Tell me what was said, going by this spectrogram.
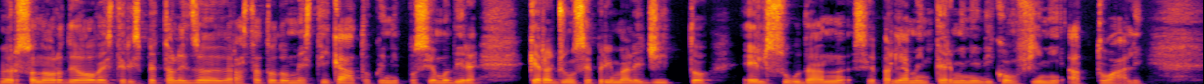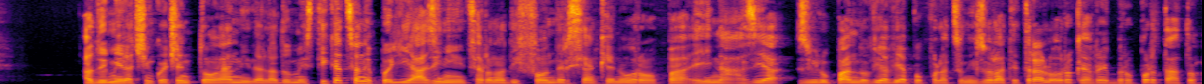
verso nord e ovest rispetto alle zone dove era stato domesticato, quindi possiamo dire che raggiunse prima l'Egitto e il Sudan, se parliamo in termini di confini attuali. A 2500 anni dalla domesticazione poi gli asini iniziarono a diffondersi anche in Europa e in Asia, sviluppando via via popolazioni isolate tra loro che avrebbero portato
